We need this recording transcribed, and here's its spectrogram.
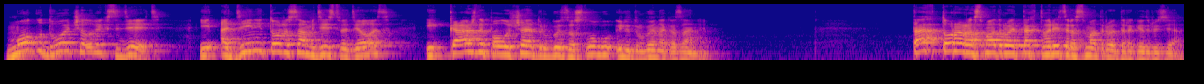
могут двое человек сидеть и один и то же самое действие делать, и каждый получает другую заслугу или другое наказание. Тора рассматривает, так Творец рассматривает, дорогие друзья.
